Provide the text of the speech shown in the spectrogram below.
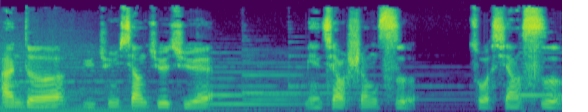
安得与君相决绝，免教生死作相思。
